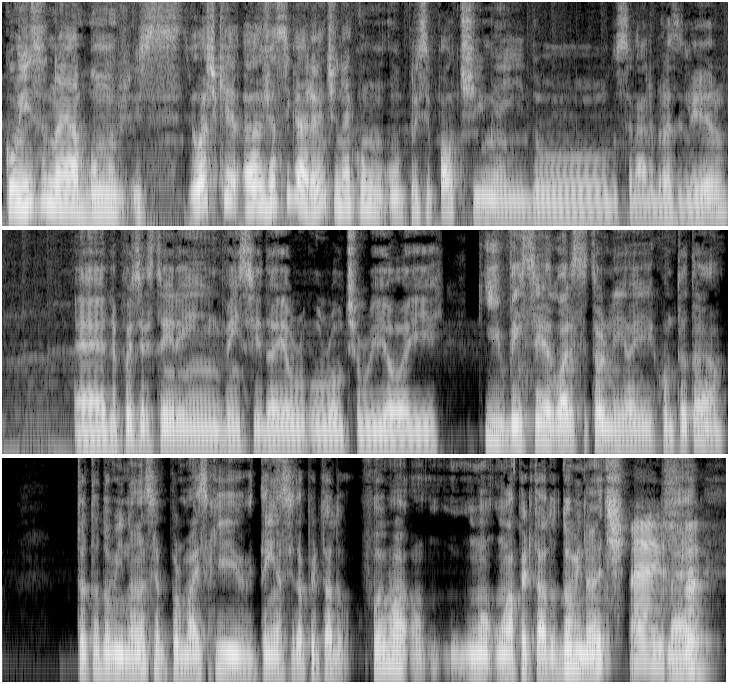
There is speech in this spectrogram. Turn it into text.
com isso, né, a Boom, eu acho que ela já se garante, né, com o principal time aí do, do cenário brasileiro. É, depois de eles terem vencido aí o, o Road to Rio aí e vencer agora esse torneio aí com tanta tanta dominância, por mais que tenha sido apertado, foi uma, um, um apertado dominante. É isso. Né? É.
